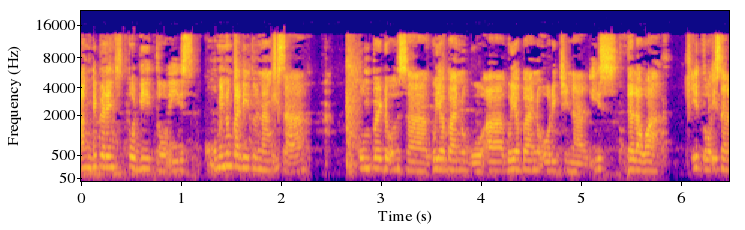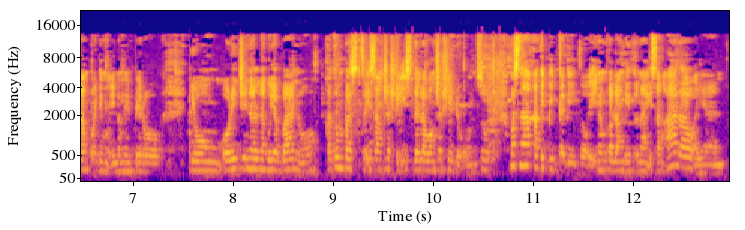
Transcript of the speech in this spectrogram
ang difference po dito is uminom ka dito ng isa compare doon sa Guyabano Go, ah, Guyabano original is dalawa. Ito isa lang pwede mo inumin pero yung original na Guyabano katumbas sa isang sachet is dalawang sachet doon. So mas nakakatipid ka dito. Inom ka lang dito ng isang araw, ayan.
